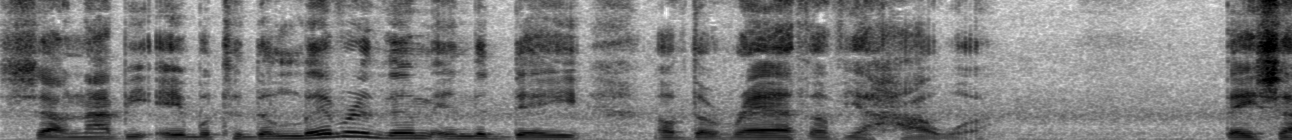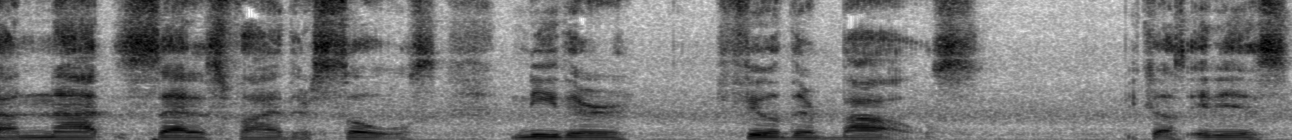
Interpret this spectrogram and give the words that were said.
shall not be able to deliver them in the day of the wrath of Yahweh. They shall not satisfy their souls, neither fill their bowels, because it is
